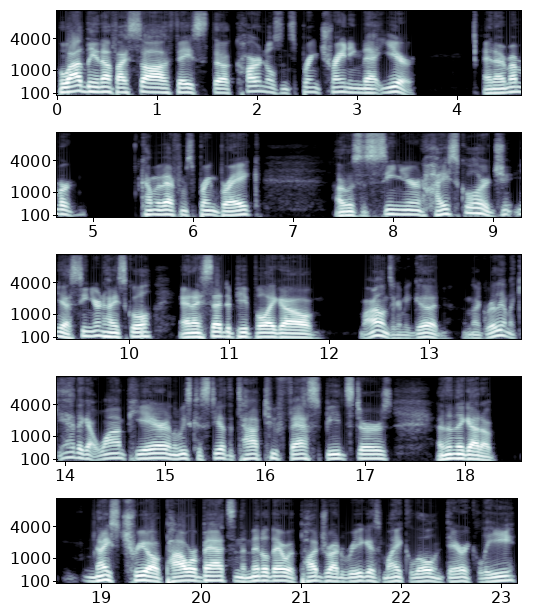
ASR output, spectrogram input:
who oddly enough, I saw face the Cardinals in spring training that year. And I remember coming back from spring break. I was a senior in high school or, yeah, senior in high school. And I said to people, I go, Marlins are going to be good. I'm like, really? I'm like, yeah, they got Juan Pierre and Luis Castillo at the top, two fast speedsters. And then they got a nice trio of power bats in the middle there with Pudge Rodriguez, Mike Lowell, and Derrek Lee.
